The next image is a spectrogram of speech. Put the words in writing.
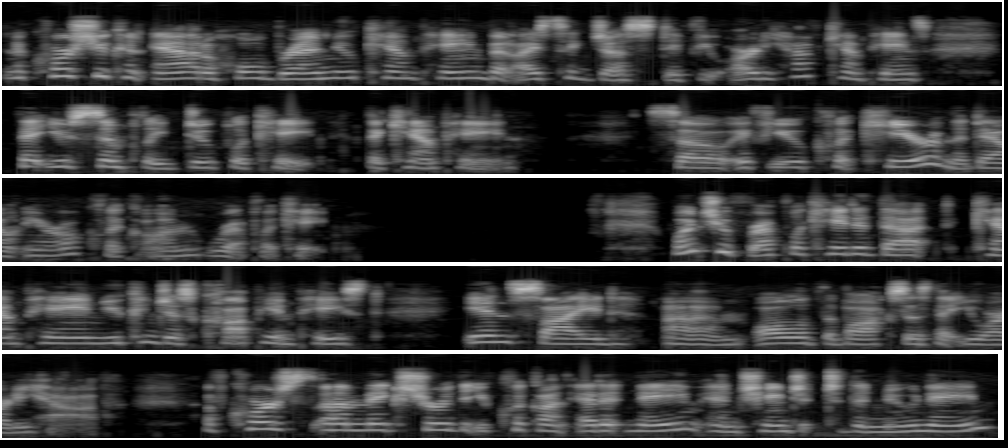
And of course, you can add a whole brand new campaign, but I suggest if you already have campaigns that you simply duplicate the campaign. So if you click here in the down arrow, click on replicate. Once you've replicated that campaign, you can just copy and paste inside um, all of the boxes that you already have. Of course, um, make sure that you click on edit name and change it to the new name.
